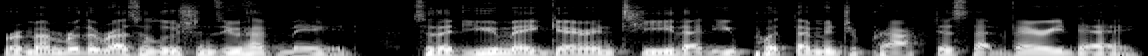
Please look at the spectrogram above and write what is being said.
remember the resolutions you have made, so that you may guarantee that you put them into practice that very day.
